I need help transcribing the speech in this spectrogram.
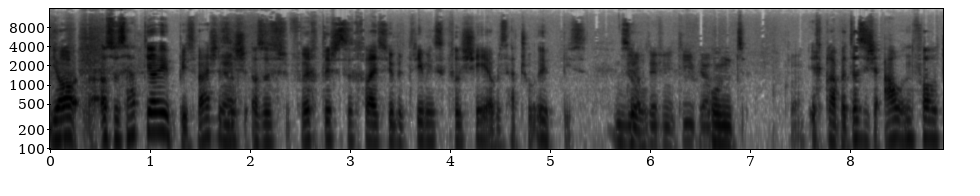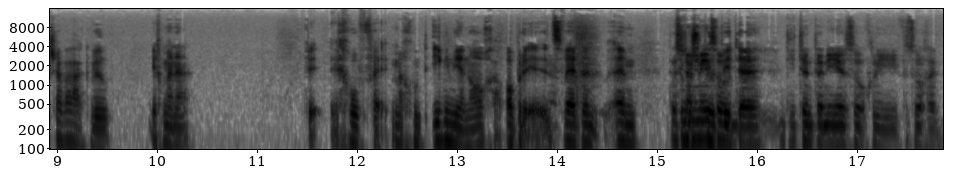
Ja, also es hat ja etwas, weißt du? Ja. Ist, also vielleicht ist es ein kleines übertriebenes Klischee, aber es hat schon etwas. So. Ja, definitiv, ja. Und Klar. ich glaube, das ist auch ein falscher Weg, weil ich meine, ich hoffe, man kommt irgendwie nach. Aber es werden ähm, Das zum mehr so, Beispiel bei die tun dann eher so ein bisschen versuchen,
